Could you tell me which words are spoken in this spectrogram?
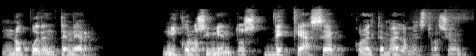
no pueden tener ni conocimientos de qué hacer con el tema de la menstruación,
